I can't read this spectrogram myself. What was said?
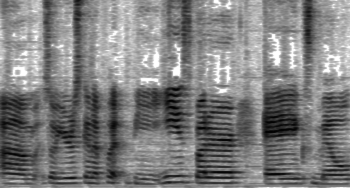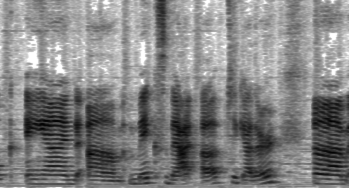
Um, so you're just gonna put the yeast, butter, eggs, milk, and um, mix that up together. Um,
